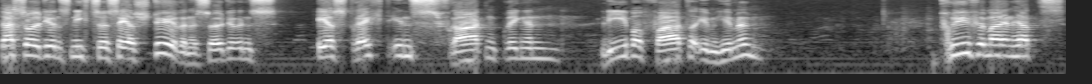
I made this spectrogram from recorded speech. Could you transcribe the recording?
Das sollte uns nicht so sehr stören, es sollte uns erst recht ins Fragen bringen, lieber Vater im Himmel, prüfe mein Herz,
